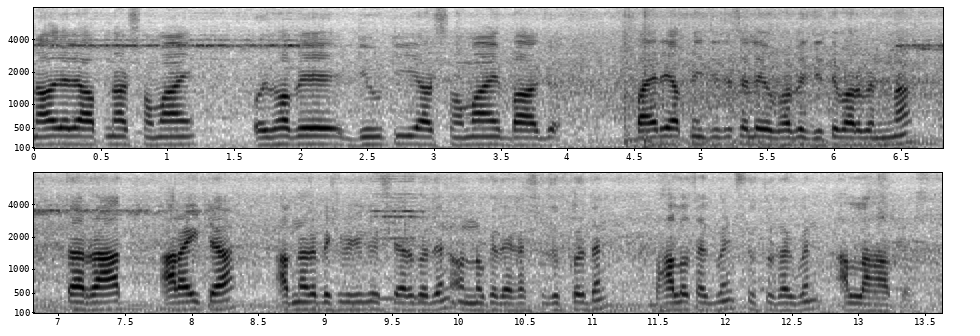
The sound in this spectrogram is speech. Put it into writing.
না হলে আপনার সময় ওইভাবে ডিউটি আর সময় বা বাইরে আপনি যেতে চাইলে ওইভাবে যেতে পারবেন না। তা রাত আড়াইটা আপনারা বেশি বেশি করে শেয়ার করে দেন, অন্যকে দেখার সুযোগ করে দেন। ভালো থাকবেন, সুস্থ থাকবেন। আল্লাহ হাফেজ।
